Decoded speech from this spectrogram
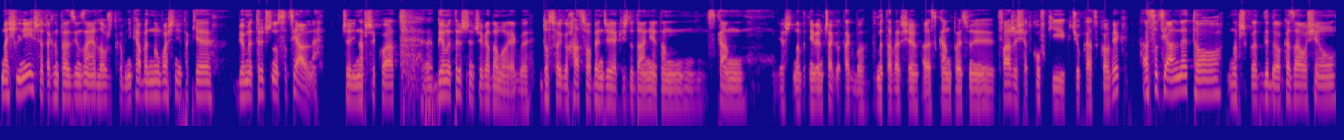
Najsilniejsze tak naprawdę rozwiązania dla użytkownika będą właśnie takie biometryczno-socjalne czyli na przykład e, biometryczny, czy wiadomo, jakby do swojego hasła będzie jakieś dodanie, tam skan jeszcze nawet nie wiem czego, tak, bo w metaversie, ale skan powiedzmy twarzy, siatkówki, kciuka, cokolwiek. A socjalne to na przykład gdyby okazało się,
